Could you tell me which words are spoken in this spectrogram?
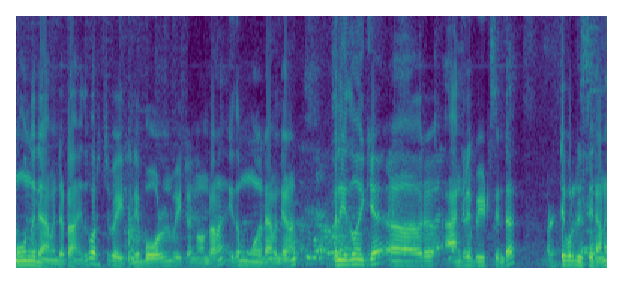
മൂന്ന് ഗ്രാമിന്റെ കേട്ടോ ഇത് കുറച്ച് വെയിറ്റ് ഉണ്ട്. ഈ ബോളിന് വെയിറ്റ് വന്നുകൊണ്ടാണ് ഇത് മൂന്ന് ഗ്രാമിന്റെ ആണ് പിന്നെ ഇത് നോക്കിയാൽ ഒരു ആംഗിൾ ബീഡ്സിന്റെ അടിപൊളി ഡിസൈനാണ്.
